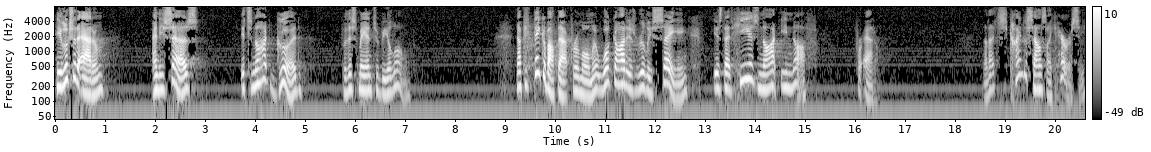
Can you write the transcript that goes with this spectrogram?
He looks at Adam and he says, It's not good for this man to be alone. Now, if you think about that for a moment, what God is really saying is that He is not enough for Adam. Now, that kind of sounds like heresy.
